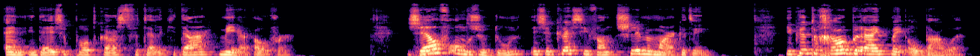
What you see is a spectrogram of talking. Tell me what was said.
En in deze podcast vertel ik je daar meer over. Zelfonderzoek doen is een kwestie van slimme marketing. Je kunt er groot bereik mee opbouwen.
